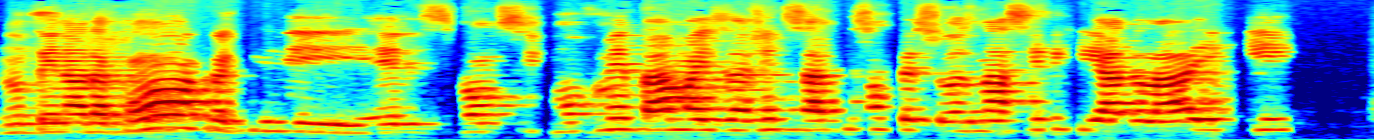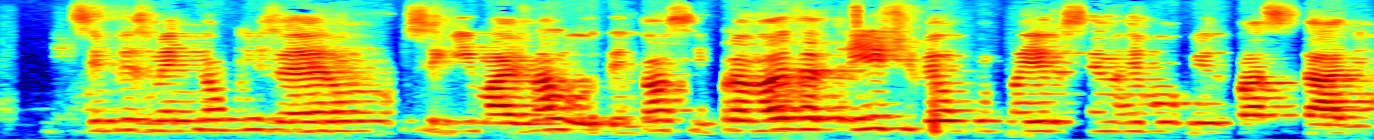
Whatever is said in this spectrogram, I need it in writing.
não tem nada contra, que eles vão se movimentar, mas a gente sabe que são pessoas nascidas e criadas lá e que simplesmente não quiseram seguir mais na luta. Então, assim, para nós é triste ver um companheiro sendo removido para a cidade,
